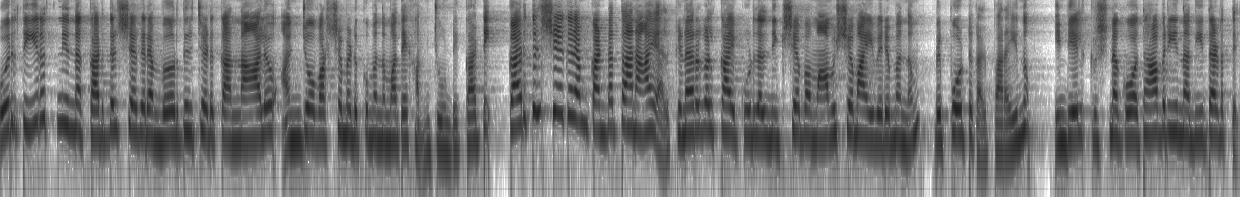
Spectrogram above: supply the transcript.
ഒരു തീരത്ത് നിന്ന് കരുതൽ ശേഖരം വേർതിരിച്ചെടുക്കാൻ നാലോ അഞ്ചോ വർഷമെടുക്കുമെന്നും അദ്ദേഹം ചൂണ്ടിക്കാട്ടി. കരുത്തിൽ ശേഖരം കണ്ടെത്താനായാൽ കിണറുകൾക്കായി കൂടുതൽ നിക്ഷേപം ആവശ്യമായി വരുമെന്നും റിപ്പോർട്ടുകൾ പറയുന്നു. ഇന്ത്യയിൽ കൃഷ്ണ ഗോദാവരി നദീതടത്തിൽ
